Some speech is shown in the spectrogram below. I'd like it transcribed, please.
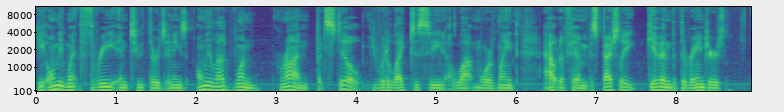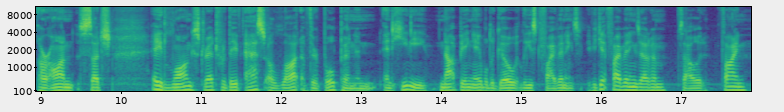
he only went three and two thirds innings, only allowed one run, but still, you would have liked to see a lot more length out of him, especially given that the Rangers are on such a long stretch where they've asked a lot of their bullpen and, and Heaney not being able to go at least five innings. If you get five innings out of him, solid, fine.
